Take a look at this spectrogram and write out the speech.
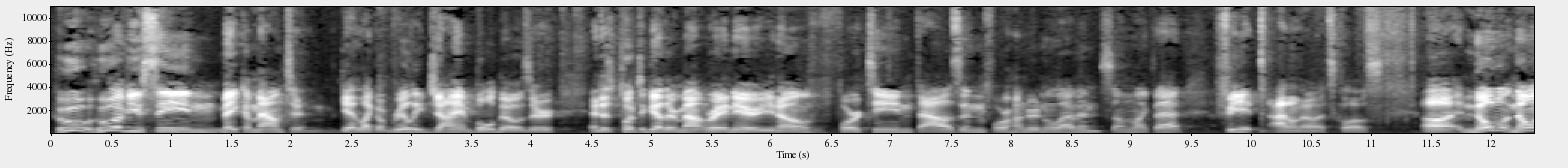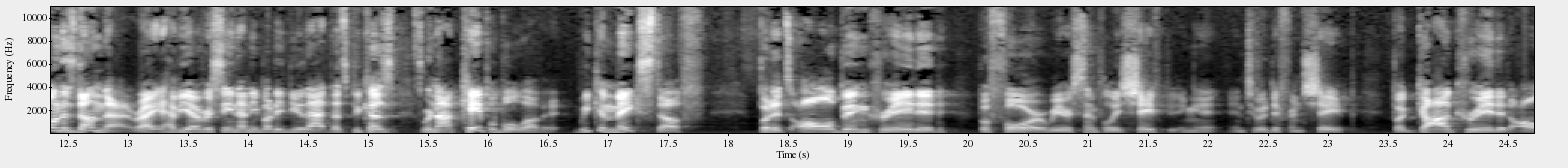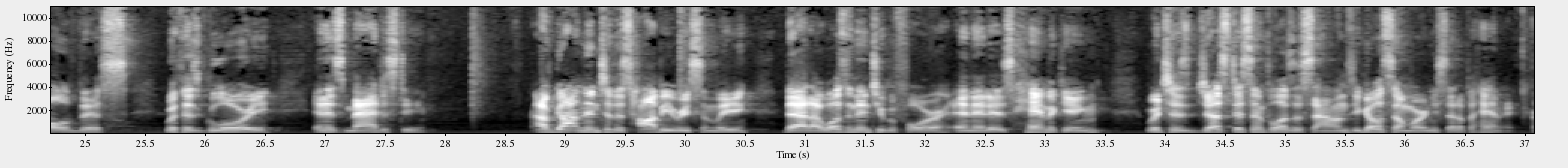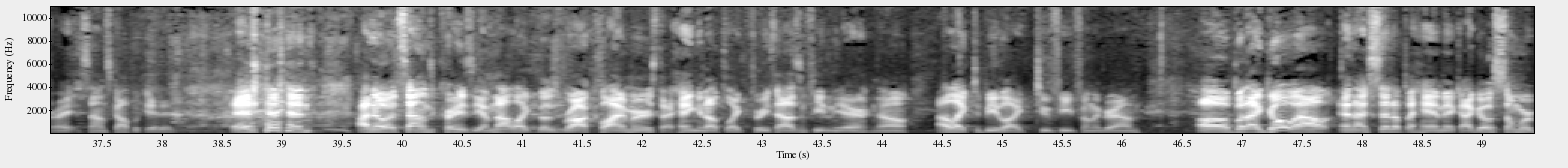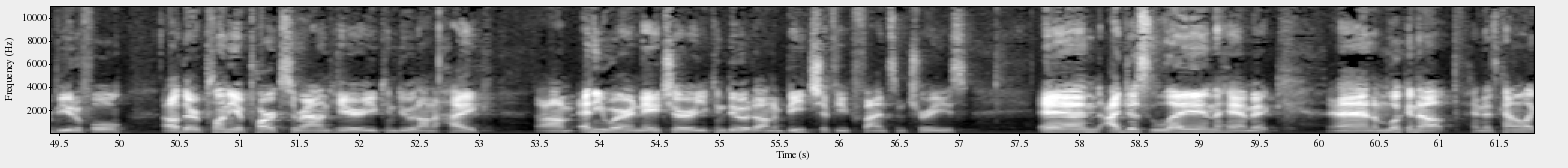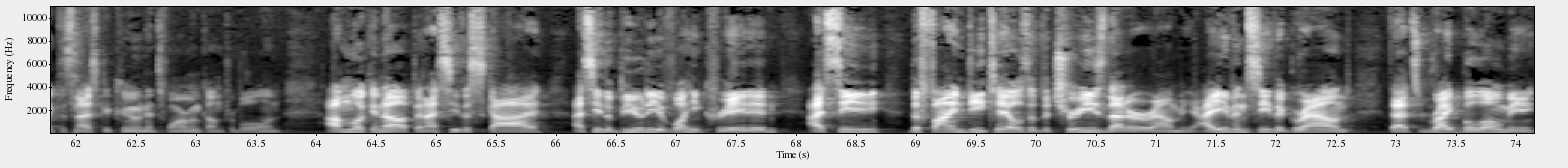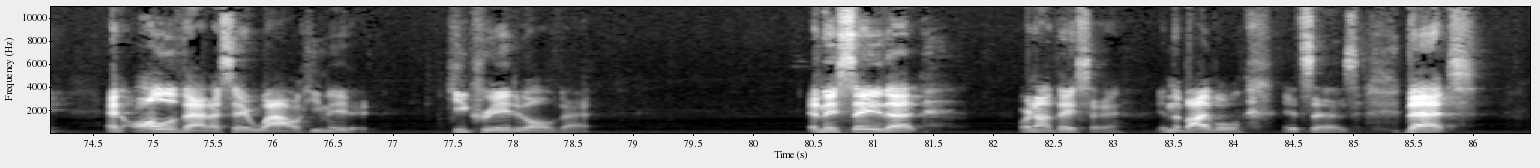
Who, who have you seen make a mountain? Get like a really giant bulldozer and just put together Mount Rainier, you know, 14,411, something like that? Feet? I don't know, it's close. Uh, no, no one has done that, right? Have you ever seen anybody do that? That's because we're not capable of it. We can make stuff, but it's all been created before. We are simply shaping it into a different shape. But God created all of this with His glory and His majesty. I've gotten into this hobby recently that I wasn't into before, and it is hammocking, which is just as simple as it sounds. You go somewhere and you set up a hammock, right? It sounds complicated. and I know it sounds crazy. I'm not like those rock climbers that hang it up like 3,000 feet in the air. No, I like to be like two feet from the ground. Uh, but I go out and I set up a hammock. I go somewhere beautiful. Uh, there are plenty of parks around here. You can do it on a hike. Um, anywhere in nature, you can do it on a beach if you find some trees. And I just lay in the hammock and I'm looking up, and it's kind of like this nice cocoon. It's warm and comfortable. And I'm looking up and I see the sky. I see the beauty of what He created. I see the fine details of the trees that are around me. I even see the ground that's right below me. And all of that, I say, wow, He made it. He created all of that. And they say that, or not they say, in the Bible, it says that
